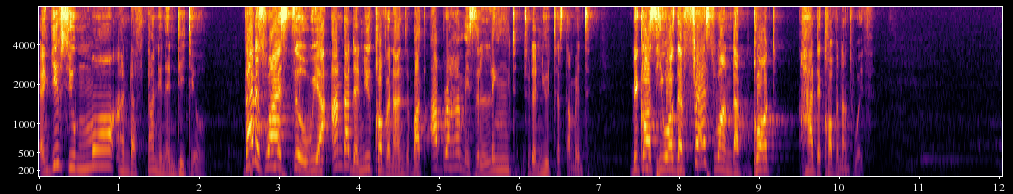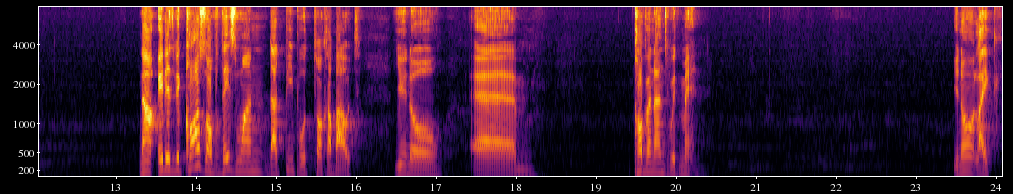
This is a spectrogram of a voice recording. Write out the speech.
and gives you more understanding and detail. That is why still we are under the new covenant, but Abraham is linked to the New Testament because he was the first one that God had a covenant with. Now, it is because of this one that people talk about, you know, um, covenant with men. You know, like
